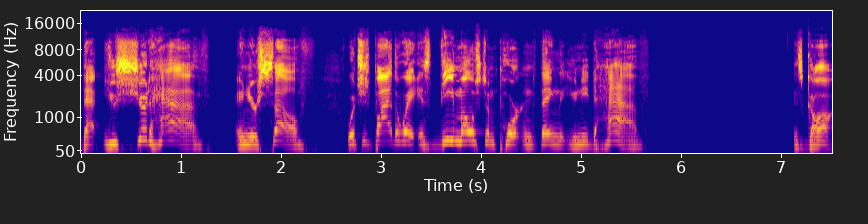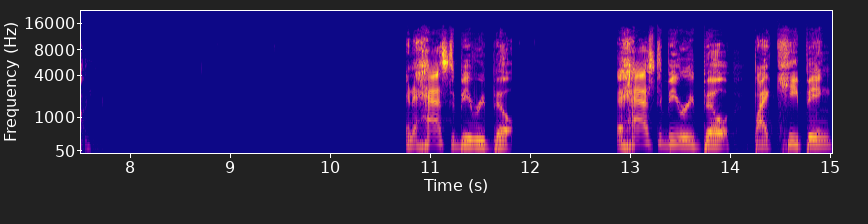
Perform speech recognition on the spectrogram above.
that you should have in yourself, which is, by the way, is the most important thing that you need to have, is gone and it has to be rebuilt. It has to be rebuilt by keeping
